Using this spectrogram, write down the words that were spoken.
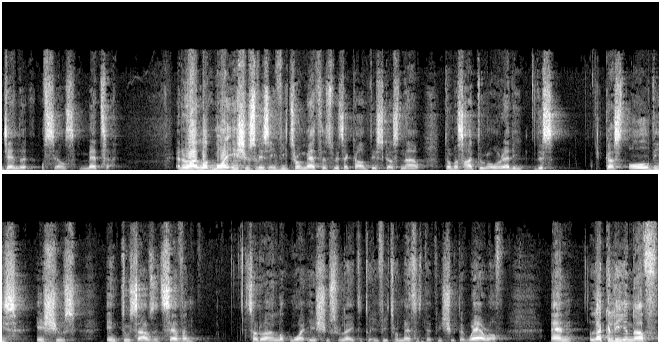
gender of cells matter. And there are a lot more issues with in vitro methods, which I can't discuss now. Thomas Hartung already discussed all these issues in 2007. So there are a lot more issues related to in vitro methods that we should be aware of. And luckily enough,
